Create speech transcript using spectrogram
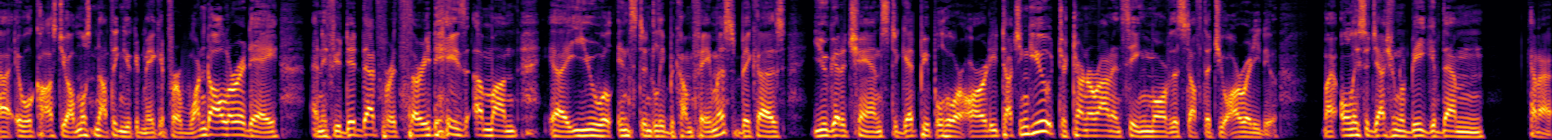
uh, it will cost you almost nothing. You can make it for $1 a day. And if you did that for 30 days a month, uh, you will instantly become famous because you get a chance to get people who are already touching you to turn around and seeing more of the stuff that you already do. My only suggestion would be give them kind of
